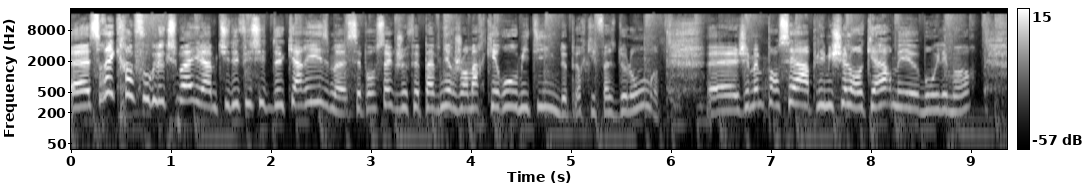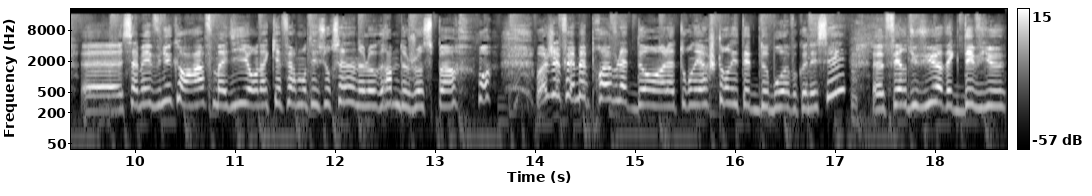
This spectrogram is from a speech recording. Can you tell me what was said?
Euh, c'est vrai que Rafou Glucksmann, il a un petit déficit de charisme. C'est pour ça que je fais pas venir Jean-Marc Ayrault au meeting, de peur qu'il fasse de l'ombre. Euh, j'ai même pensé à appeler Michel Rocard, mais euh, bon, il est mort. Ça m'est venu quand Raph m'a dit, on a qu'à faire monter sur scène un hologramme de Jospin. Moi, j'ai fait mes preuves là-dedans, à la tournée achetant des têtes de bois, vous connaissez? Faire du vieux avec des vieux.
